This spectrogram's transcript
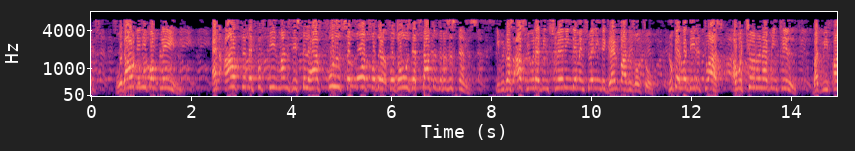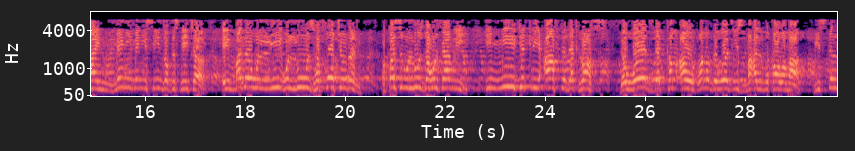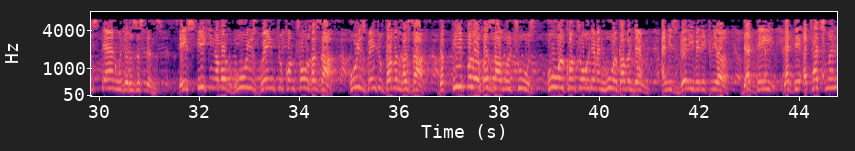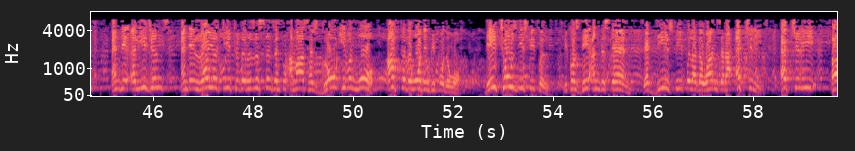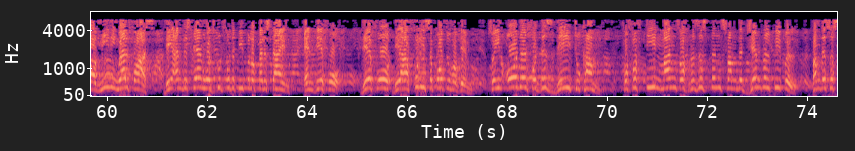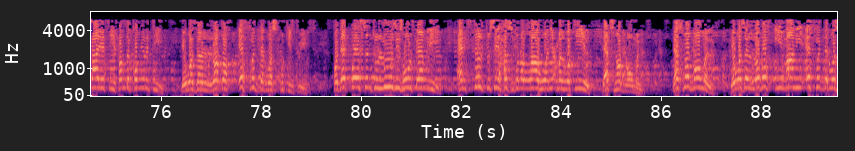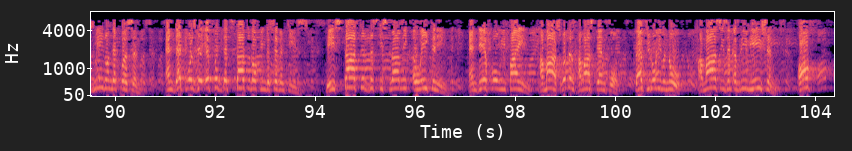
without any complaint. And after that 15 months, they still have full support for the, for those that started the resistance. If it was us, we would have been swearing them and swearing their grandfathers also. Look at what they did to us. Our children have been killed. But we find many, many scenes of this nature. A mother will, leave, will lose her four children. A person will lose the whole family. Immediately after that loss, the words that come out, one of the words is ma'al muqawama. We still stand with the resistance. They're speaking about who is going to control Gaza, who is going to govern Gaza. The people of Gaza will choose who will control them and who will govern them. And it's very, very clear that they, that their attachment and their allegiance and their loyalty to the resistance and to Hamas has grown even more after the war than before the war. They chose these people because they understand that these people are the ones that are actually, actually uh, meaning well for us. They understand what's good for the people of Palestine and therefore, therefore they are fully supportive of them. So in order for this day to come, for 15 months of resistance from the general people, from the society, from the community, there was a lot of effort that was put into it. For that person to lose his whole family and still to say Hasbunallah wa ni'mal wakil, that's not normal. That's not normal. There was a lot of imani effort that was made on that person. And that was the effort that started off in the 70s. They started this Islamic awakening. And therefore we find Hamas, what does Hamas stand for? Perhaps you don't even know. Hamas is an abbreviation of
